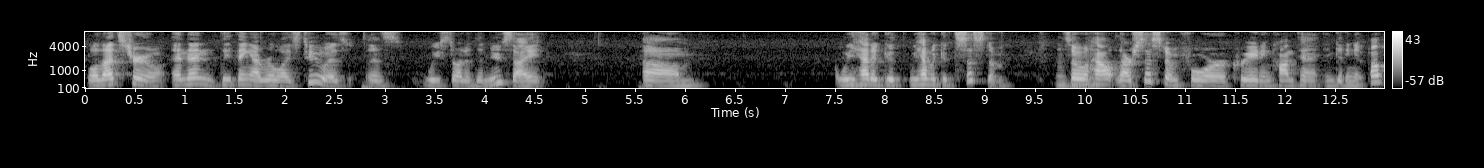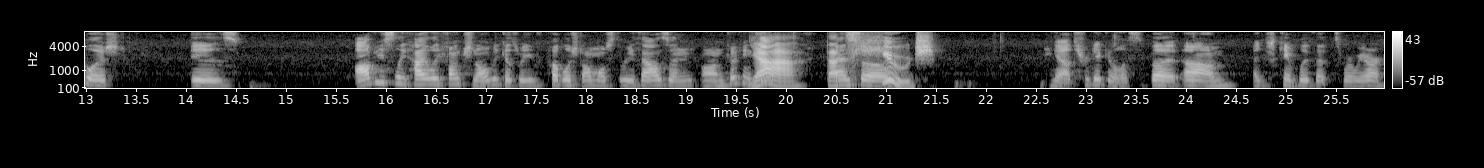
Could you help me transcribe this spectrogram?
Well, that's true. And then the thing I realized too, as as we started the new site, um, we had a good we have a good system. So Mhm. how our system for creating content and getting it published is obviously highly functional because we've published almost three thousand on Cooking. Yeah, that's so- huge. yeah, it's ridiculous. But um, I just can't believe that's where we are.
